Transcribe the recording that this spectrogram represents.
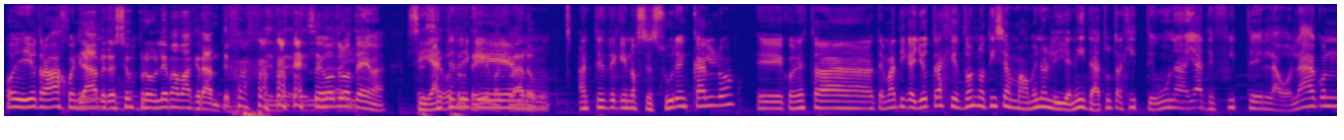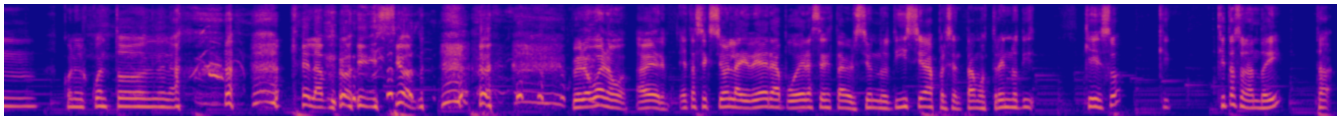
oye, yo trabajo en Ya, eso, pero ese es un problema más grande. El- el- Ese es otro ahí. tema. Sí, Ese antes de que tema, claro, mm, po. Antes de que nos censuren, Carlos, eh, con esta temática, yo traje dos noticias más o menos livianitas. Tú trajiste una, ya te fuiste en la volada con, con el cuento de la, de la prohibición. Pero bueno, a ver, esta sección la idea era poder hacer esta versión noticias. Presentamos tres noticias. ¿Qué es eso? ¿Qué, qué está sonando ahí? Está-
